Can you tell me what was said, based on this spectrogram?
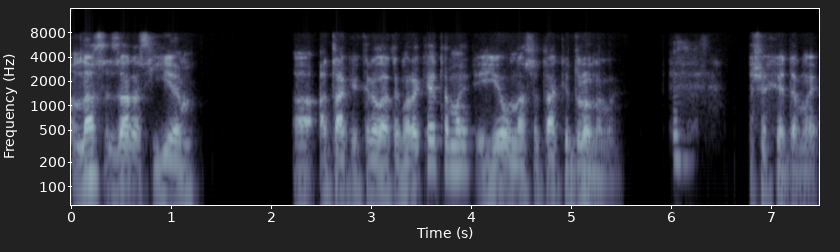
у нас зараз є а, атаки крилатими ракетами, і є у нас атаки дронами, шахедами.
